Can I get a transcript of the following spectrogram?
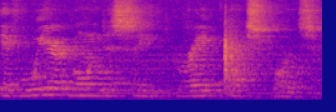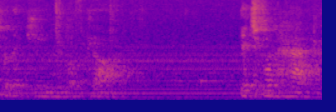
if we are going to see great exploits for the kingdom of God, it's going to happen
